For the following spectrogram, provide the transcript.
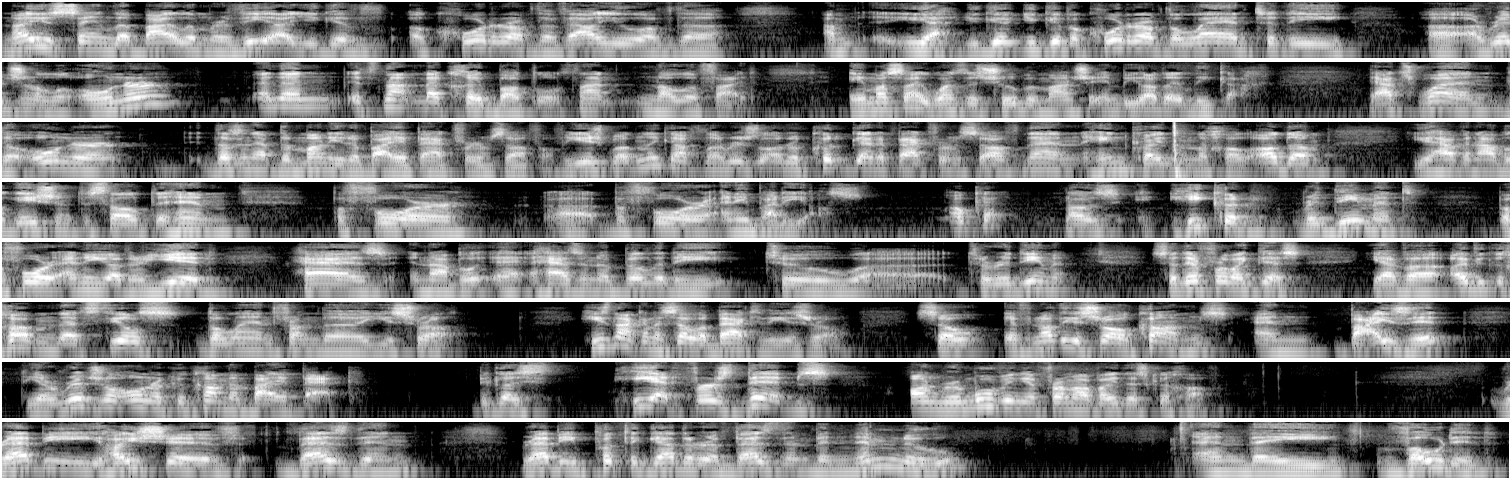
Nayusain Lebailim Revia. You give a quarter of the value of the, um, yeah, you give you give a quarter of the land to the uh, original owner, and then it's not mekhay batul, it's not nullified. Emasai once the shub likach. That's when the owner doesn't have the money to buy it back for himself. If Yishbad Nikach, the original owner could get it back for himself, then Hein Adam, you have an obligation to sell it to him before uh, before anybody else. Okay. Knows he could redeem it before any other yid has an has an ability to uh, to redeem it. So therefore, like this, you have a Avik that steals the land from the Yisrael. He's not going to sell it back to the Israel. So if another Israel comes and buys it, the original owner could come and buy it back because he had first dibs on removing it from Avodas Kechav. Rabbi Haishiv Beis Din, Rabbi put together a Beis Din Benimnu, and they voted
